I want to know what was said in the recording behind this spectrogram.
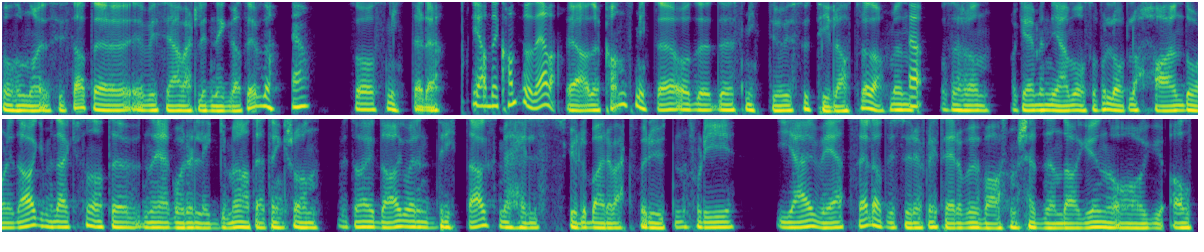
sånn som nå i det siste, at det, hvis jeg har vært litt negativ, da, Ja. så smitter det. Ja, det kan jo det, da. Ja, det kan smitte, og det, det smitter jo hvis du tillater det, da. Men Ja. er sånn, ok, men jeg må også få lov til å ha en dårlig dag, men det er ikke sånn at når jeg går og legger meg, at jeg tenker sånn, vet du hva, i dag var en drittdag som jeg helst skulle bare vært foruten, fordi jeg vet selv at hvis du reflekterer over hva som skjedde den dagen, og alt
